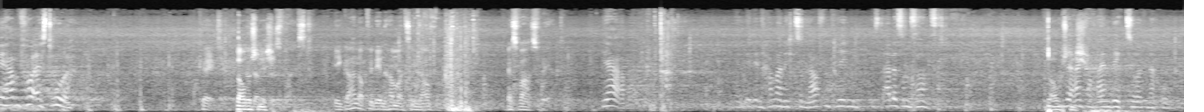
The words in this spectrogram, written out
Wir haben vorerst Ruhe. Kate, Glaub nur ich nicht. weißt. Egal, ob wir den Hammer zum Laufen bringen. Es war's wert. Ja, aber wenn wir den Hammer nicht zum Laufen kriegen, ist alles umsonst. Glaub Suchen ich wir nicht. einfach einen Weg zurück nach oben.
